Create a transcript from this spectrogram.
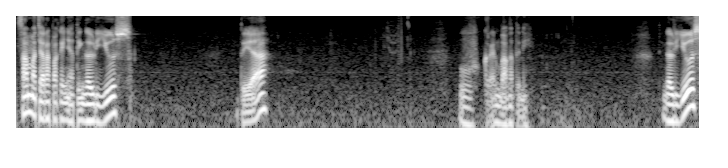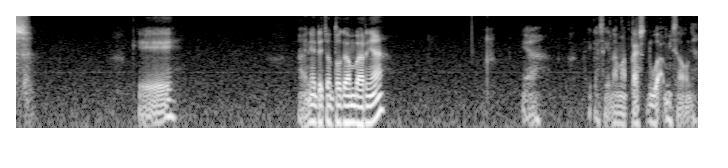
Sama cara pakainya tinggal di use itu ya. Uh keren banget ini. Tinggal di use oke. Nah ini ada contoh gambarnya ya kasih nama tes 2 misalnya.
